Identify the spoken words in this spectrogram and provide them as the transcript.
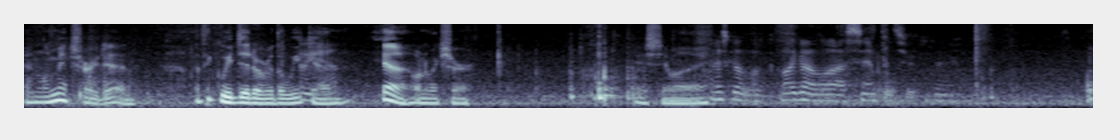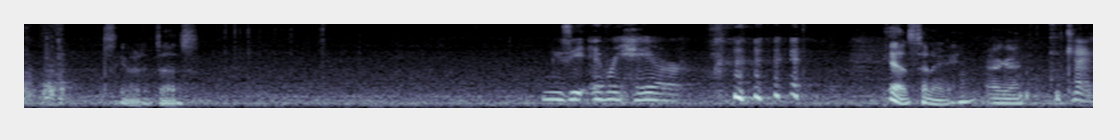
and let me make sure I did. I think we did over the weekend. Oh, yeah? yeah? I want to make sure. HDMI. I just got a look. I got a lot of samples here today. See what it does. You see every hair. Yeah, it's 1080. Okay. Okay.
